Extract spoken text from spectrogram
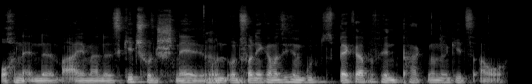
Wochenende im Eimer, ne? das geht schon schnell. Ja. Und, und von dem kann man sich ein gutes Backup hinpacken und dann geht's auch.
